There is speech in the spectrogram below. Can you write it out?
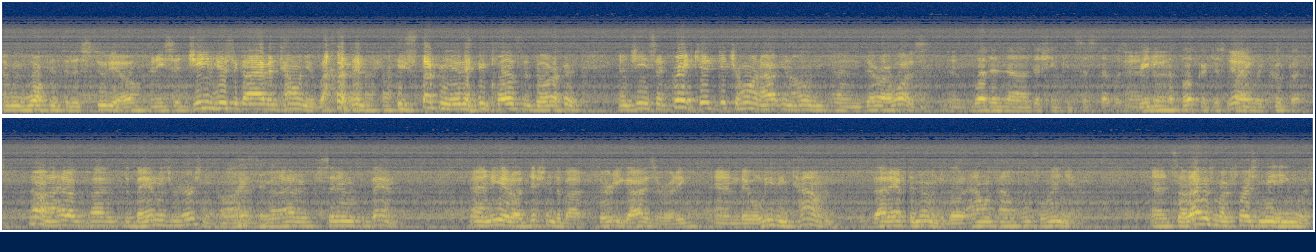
And we walked into the studio, and he said, Gene, here's the guy I've been telling you about. And he stuck me in and closed the door. And Gene said, great, kid, get your horn out, you know, and, and there I was. And, What did an audition consist of? Was it reading uh, the book or just yeah. playing with Krupa? no, I had a, I, the band was rehearsing. Oh, I see. And I had to sit in with the band. And he had auditioned about 30 guys already, and they were leaving town that afternoon to go to Allentown, Pennsylvania. And so that was my first meeting with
